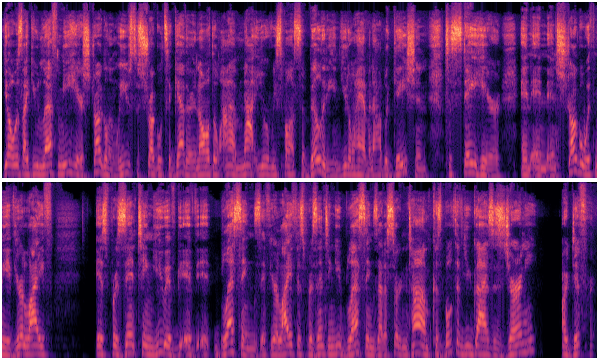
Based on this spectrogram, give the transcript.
yo, it's like you left me here struggling. We used to struggle together. And although I'm not your responsibility and you don't have an obligation to stay here and, and, and struggle with me, if your life is presenting you, if, if, if blessings, if your life is presenting you blessings at a certain time, because both of you guys' journey are different.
